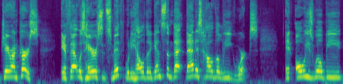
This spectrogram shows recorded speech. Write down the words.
Jayron Kearse. If that was Harrison Smith, would he held it against them? That that is how the league works. It always will be.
